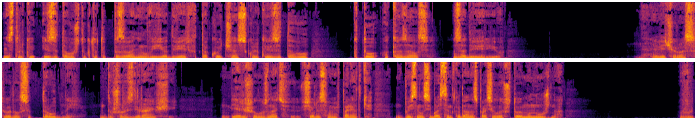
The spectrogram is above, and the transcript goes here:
Не столько из-за того, что кто-то позвонил в ее дверь в такой час, сколько из-за того, кто оказался за дверью. Вечер у вас выдался трудный, душераздирающий. Я решил узнать, все ли с вами в порядке, пояснил Себастьян, когда она спросила, что ему нужно. Вы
